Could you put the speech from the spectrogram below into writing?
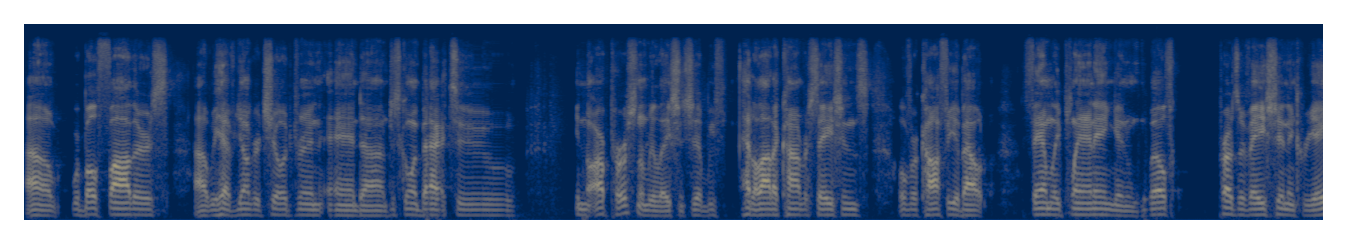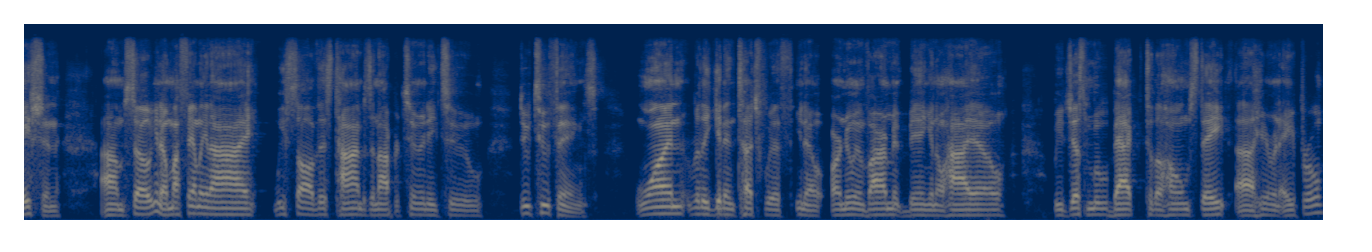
uh, we're both fathers, uh, we have younger children, and uh, just going back to, you know, our personal relationship, we've had a lot of conversations over coffee about family planning and wealth preservation and creation. Um, so, you know, my family and I, we saw this time as an opportunity to do two things. One, really get in touch with, you know, our new environment being in Ohio. We just moved back to the home state uh, here in April.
